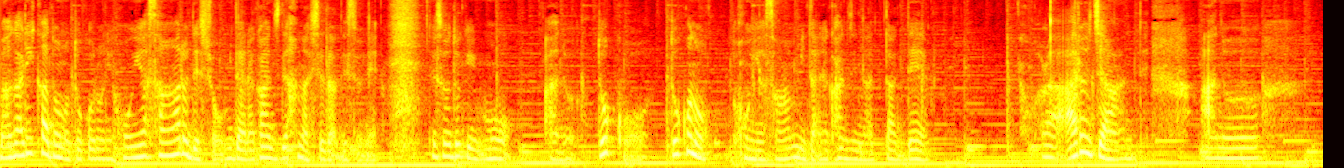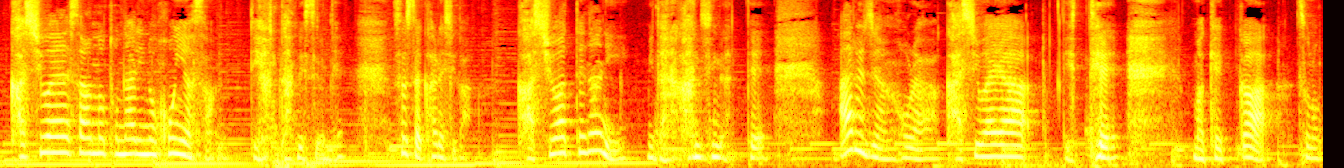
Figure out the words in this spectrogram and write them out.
曲がり角のところに本屋さんあるでしょみたいな感じで話してたんですよね。でその時もうあのどこ？どこの本屋さんみたいな感じになったんで「ほらあるじゃん」って「あの柏屋さんの隣の本屋さん」って言ったんですよね。そしたら彼氏が「柏って何?」みたいな感じになって「あるじゃんほら柏屋」って言って、まあ、結果その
